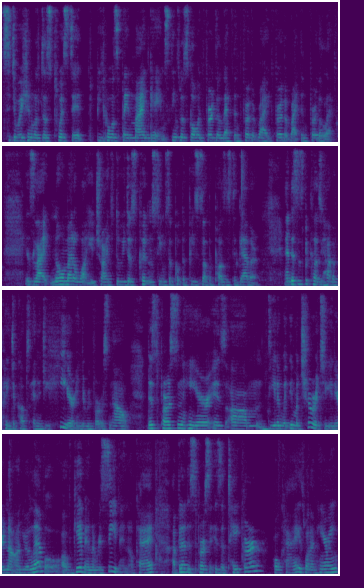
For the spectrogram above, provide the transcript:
Situation was just twisted. People was playing mind games. Things was going further left and further right, further right and further left. It's like no matter what you tried to do, you just couldn't seem to put the pieces of the puzzles together. And this is because you have a Page of Cups energy here in the reverse. Now, this person here is um, dealing with immaturity. They're not on your level of giving and receiving, okay? I feel like this person is a taker okay is what i'm hearing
